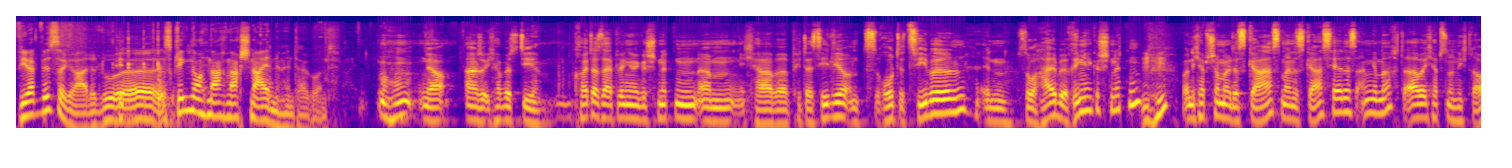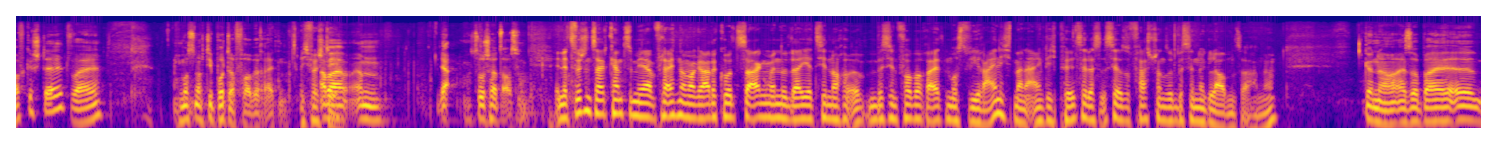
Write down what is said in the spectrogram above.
Wie weit bist du gerade? Du, äh, es klingt noch nach, nach Schneiden im Hintergrund. Mhm, ja, also ich habe jetzt die Kräutersaiblinge geschnitten. Ähm, ich habe Petersilie und rote Zwiebeln in so halbe Ringe geschnitten. Mhm. Und ich habe schon mal das Gas meines Gasherdes angemacht, aber ich habe es noch nicht draufgestellt, weil ich muss noch die Butter vorbereiten. Ich verstehe. Aber ähm, ja, so schaut's aus. In der Zwischenzeit kannst du mir vielleicht noch mal gerade kurz sagen, wenn du da jetzt hier noch äh, ein bisschen vorbereiten musst, wie reinigt man eigentlich Pilze? Das ist ja so fast schon so ein bisschen eine Glaubenssache, ne? Genau, also bei äh,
